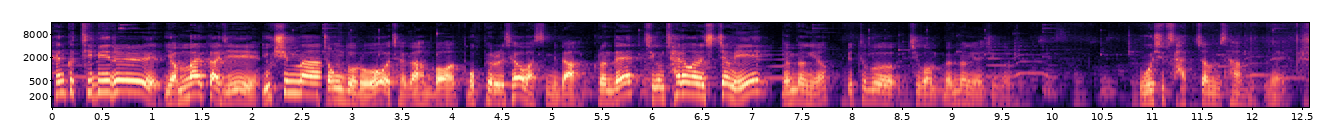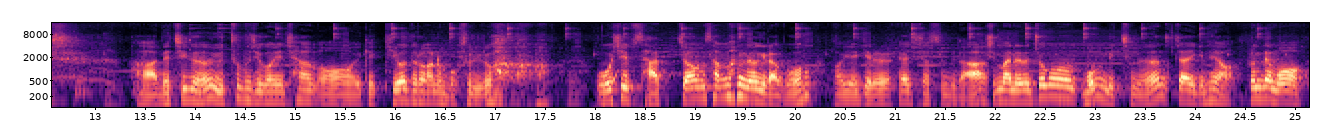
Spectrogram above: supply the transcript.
행크 TV를 연말까지 60만 정도로 제가 한번 목표를 세워봤습니다. 그런데 지금 촬영하는 시점이 몇 명이요? 유튜브 직원 몇 명이에요, 지금? 54.3. 네. 아, 네, 지금 유튜브 직원이 참, 어, 이렇게 기어 들어가는 목소리로 54.3만 명이라고 어, 얘기를 해주셨습니다. 10만에는 조금 못 미치는 숫자이긴 해요. 그런데 뭐,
